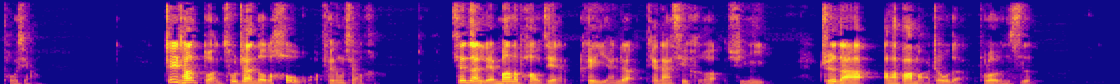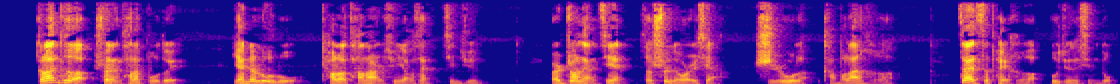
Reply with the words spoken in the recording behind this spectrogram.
投降。这场短促战斗的后果非同小可。现在联邦的炮舰可以沿着田纳西河巡弋，直达阿拉巴马州的佛罗伦斯。格兰特率领他的部队。沿着陆路朝着唐纳尔逊要塞进军，而装甲舰则顺流而下，驶入了坎伯兰河，再次配合陆军的行动。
